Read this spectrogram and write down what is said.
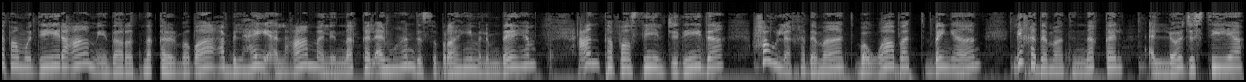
كشف مدير عام إدارة نقل البضائع بالهيئة العامة للنقل المهندس إبراهيم المديهم عن تفاصيل جديدة حول خدمات بوابة بيان لخدمات النقل اللوجستية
